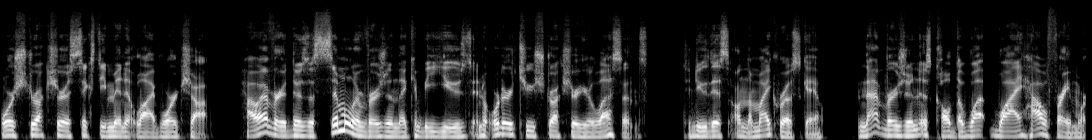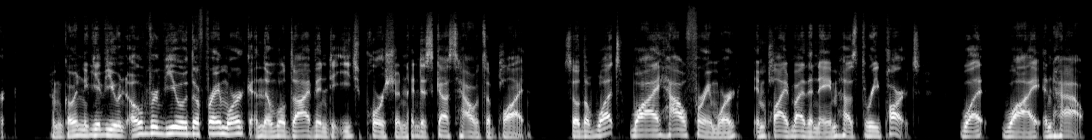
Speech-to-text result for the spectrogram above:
or structure a 60 minute live workshop. However, there's a similar version that can be used in order to structure your lessons to do this on the micro scale. And that version is called the what, why, how framework. I'm going to give you an overview of the framework and then we'll dive into each portion and discuss how it's applied. So, the what, why, how framework, implied by the name, has three parts what, why, and how.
